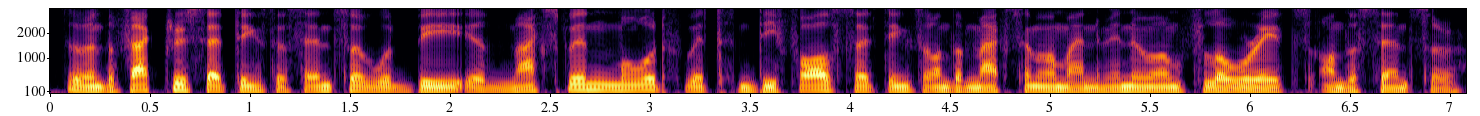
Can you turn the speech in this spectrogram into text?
So in the factory settings, the sensor would be in max-min mode with default settings on the maximum and minimum flow rates on the sensor.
